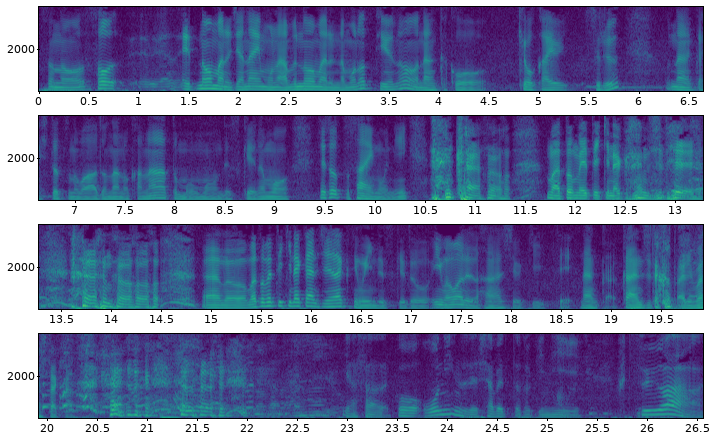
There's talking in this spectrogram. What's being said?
そのそうノーマルじゃないものアブノーマルなものっていうのをなんかこう境界するなんか一つのワードなのかなとも思うんですけれどもじゃちょっと最後になんかあのまとめ的な感じで あのあのまとめ的な感じじゃなくてもいいんですけど今までの話を聞いてなんか感じたことありましたか？いやさこう大人数で喋った時に普通は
